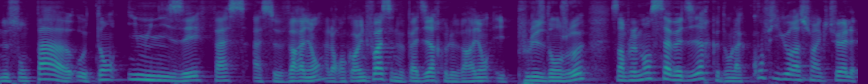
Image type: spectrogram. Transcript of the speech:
ne sont pas autant immunisées face à ce variant. Alors encore une fois, ça ne veut pas dire que le variant est plus dangereux, simplement ça veut dire que dans la configuration actuelle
